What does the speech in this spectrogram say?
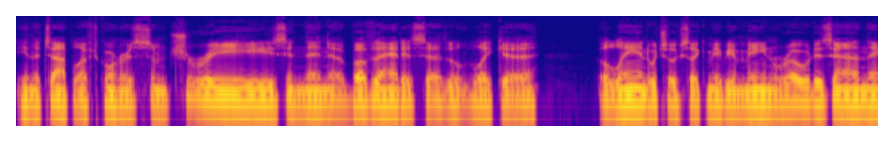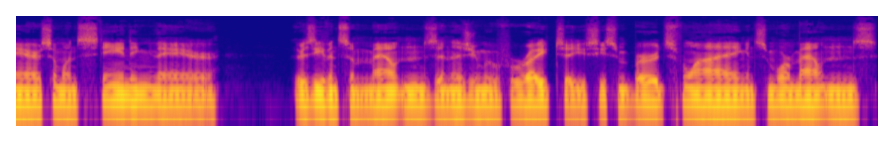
In the top left corner is some trees, and then above that is uh, like a, a land which looks like maybe a main road is on there. Someone's standing there. There's even some mountains, and as you move right, uh, you see some birds flying and some more mountains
